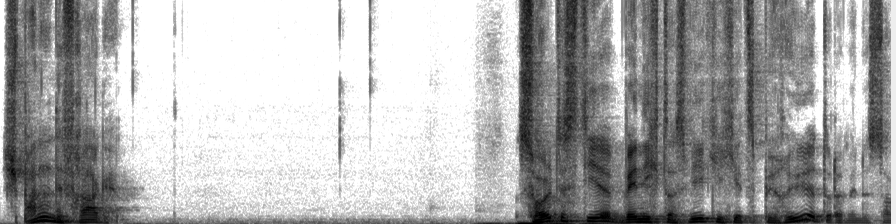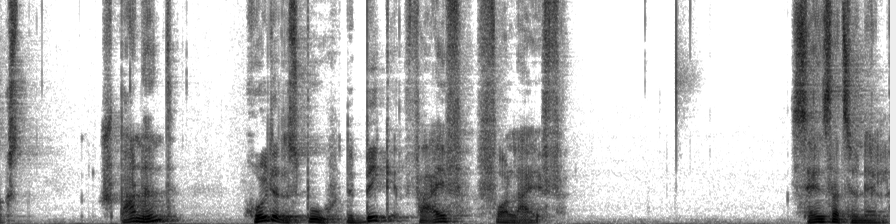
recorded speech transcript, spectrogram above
Spannende Frage. Solltest dir, wenn dich das wirklich jetzt berührt oder wenn du sagst, spannend, hol dir das Buch The Big Five for Life. Sensationell.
